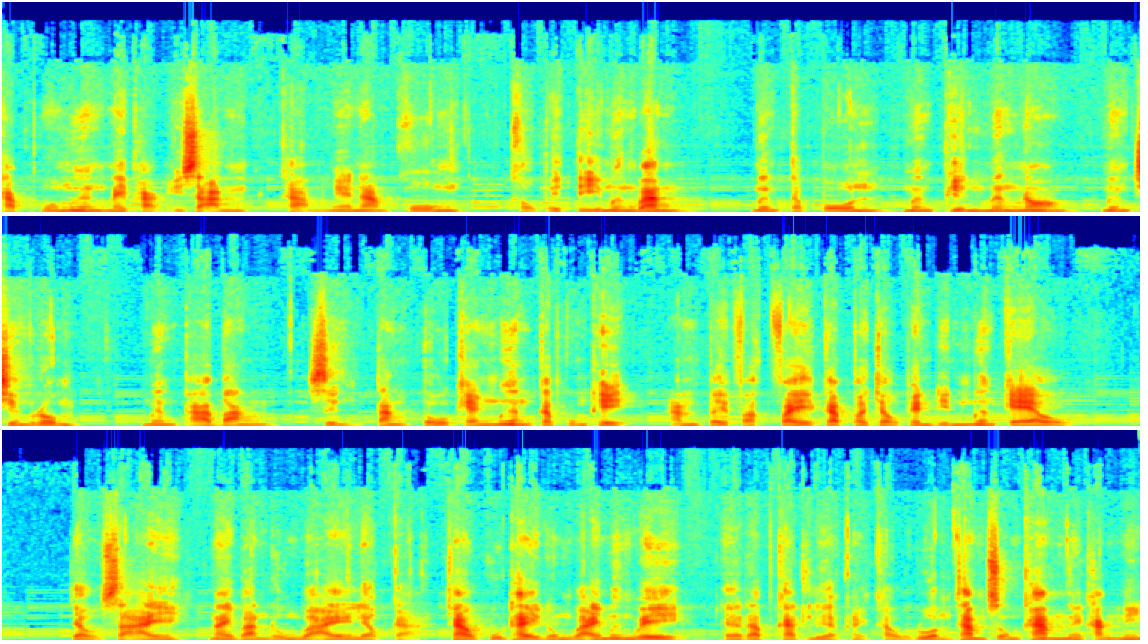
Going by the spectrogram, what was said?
ทัพหัวเมืองในภาคอีสานข้ามแม่น้ำโขง เข้าไปตีเมืองว่าง เมืองตะโปน เมืองพินเมืองน่อง เมืองเชียงร่ม เมืองผาบัง ซึ่งตั้งโตแข็งเมืองกับกรุงเทพหันไปฝักไฟกับพระเจ้าแผ่นดินเมืองแก้ว เจ้าสายในบ้านดงหวายแล้วกะชาวผู้ไทยดงหวายเมืองเว่ ได้รับคัดเลือกให้เข้าร่วมทำสงครามในครั้งนี้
